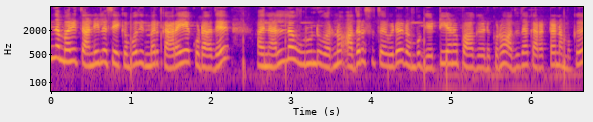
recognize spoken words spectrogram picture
இந்த மாதிரி தண்ணியில் சேர்க்கும் போது இந்த மாதிரி கரையக்கூடாது. அது நல்லா உருண்டு வரணும். அதிரசத்தை விட ரொம்ப கெட்டியான பாகு எடுக்கணும். அதுதான் கரெக்டாக நமக்கு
